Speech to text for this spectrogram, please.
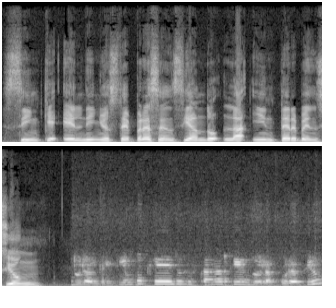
sin que el niño esté presenciando la intervención. Durante el tiempo que ellos están haciendo la curación,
